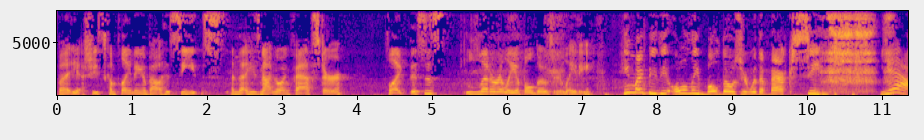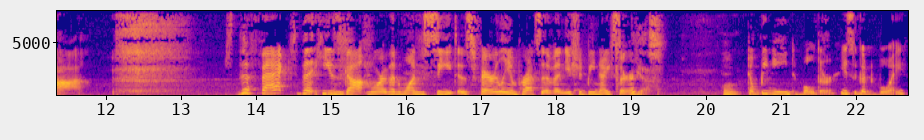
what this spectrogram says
but yeah, she's complaining about his seats and that he's not going faster. It's like this is literally a bulldozer lady. He might be the only bulldozer with a back seat. Yeah. The fact that he's got more than one seat is fairly impressive, and you should be nicer. Yes. Don't be mean to Boulder. He's a good boy.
